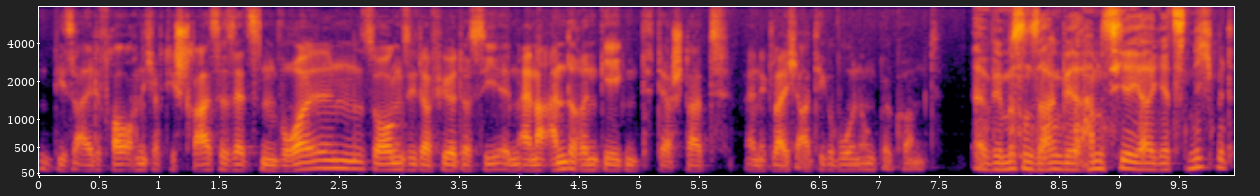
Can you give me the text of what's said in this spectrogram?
diese alte Frau auch nicht auf die Straße setzen wollen, sorgen sie dafür, dass sie in einer anderen Gegend der Stadt eine gleichartige Wohnung bekommt. Äh, wir müssen sagen, wir haben es hier ja jetzt nicht mit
